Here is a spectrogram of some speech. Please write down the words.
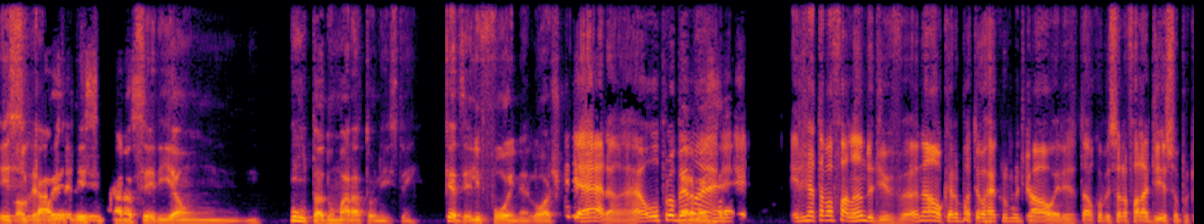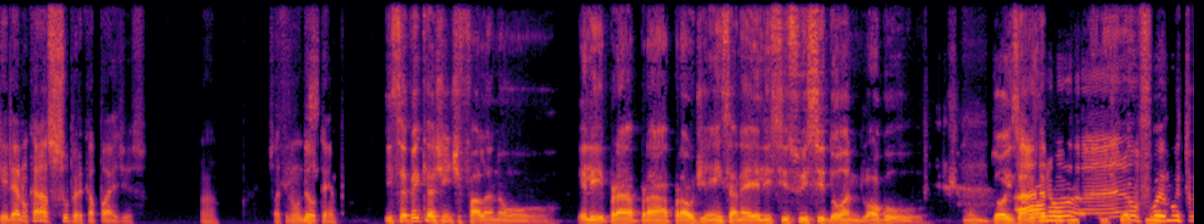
Esse, cara, ele... esse cara seria um puta do maratonista, hein? Quer dizer, ele foi, né? Lógico. Ele era. É, o problema era, é. Ele já estava falando de. Não, quero bater o recorde mundial. Ele já estava começando a falar disso, porque ele era um cara super capaz disso. Né? Só que não deu tempo. E você vê que a gente falando ele para a audiência, né? Ele se suicidou logo um, dois anos. Ah, não, ah, não foi muito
